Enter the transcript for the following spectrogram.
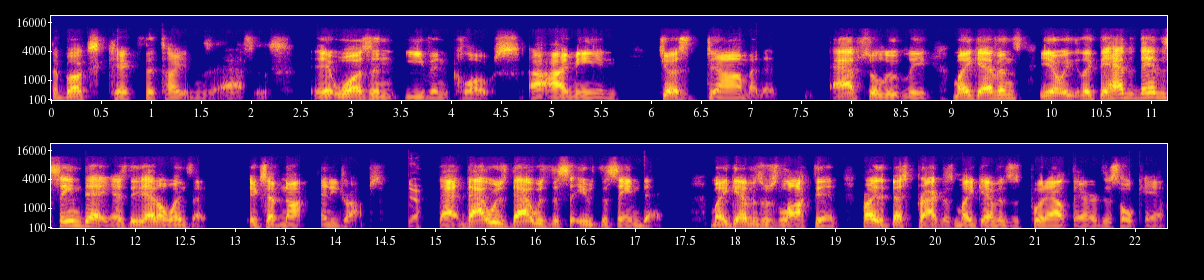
the Bucks kicked the Titans' asses. It wasn't even close. I, I mean, just dominant. Absolutely. Mike Evans, you know, like they had they had the same day as they had on Wednesday, except not any drops. Yeah. That that was that was the it was the same day. Mike Evans was locked in. Probably the best practice Mike Evans has put out there this whole camp.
